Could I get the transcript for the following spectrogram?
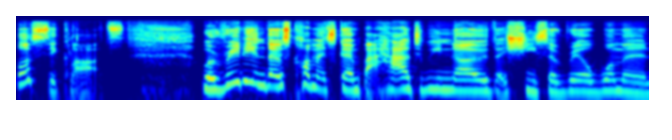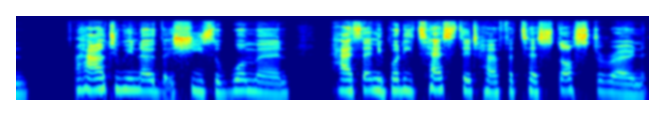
pussy clots were really in those comments going but how do we know that she's a real woman how do we know that she's a woman has anybody tested her for testosterone?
